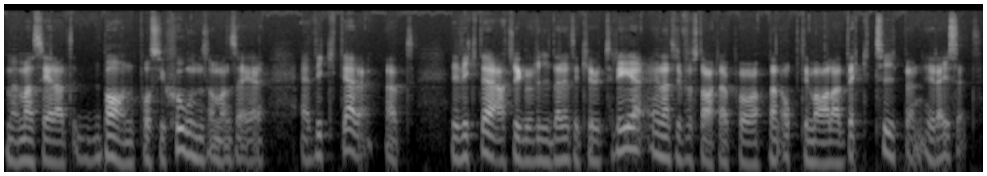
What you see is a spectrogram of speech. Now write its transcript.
Men man ser att banposition, som man säger, är viktigare. Att det är viktigare att vi går vidare till Q3 än att vi får starta på den optimala däcktypen i racet.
